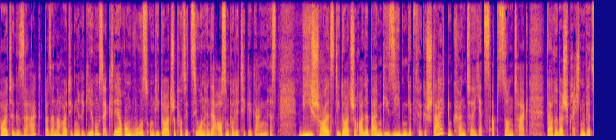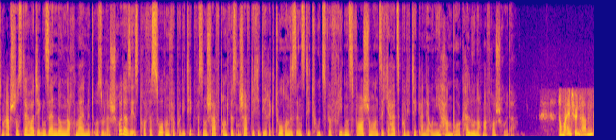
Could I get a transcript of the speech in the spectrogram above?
heute gesagt bei seiner heutigen Regierungserklärung, wo es um die deutsche Position in der Außenpolitik gegangen ist. Wie Scholz die deutsche Rolle beim G7-Gipfel gestalten könnte, jetzt ab Sonntag, darüber sprechen wir zum Abschluss der heutigen Sendung nochmal mit Ursula Schröder. Sie ist Professorin für Politikwissenschaft und wissenschaftliche Direktorin des Instituts für Friedensforschung und Sicherheitspolitik an der Uni Hamburg. Hallo nochmal, Frau Schröder. Nochmal einen schönen Abend.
